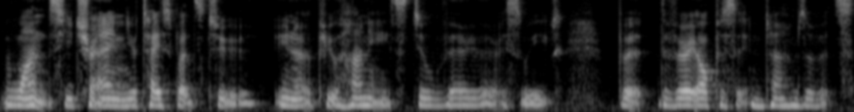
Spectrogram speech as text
Once you train your taste buds to, you know, pure honey, it's still very, very sweet, but the very opposite in terms of its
